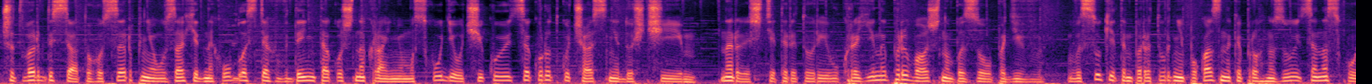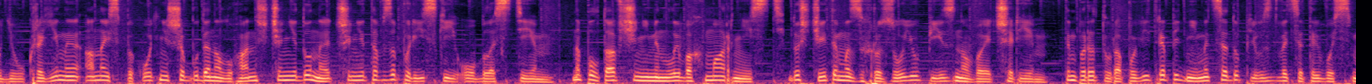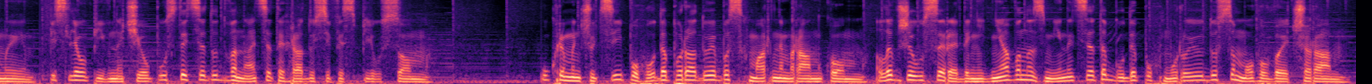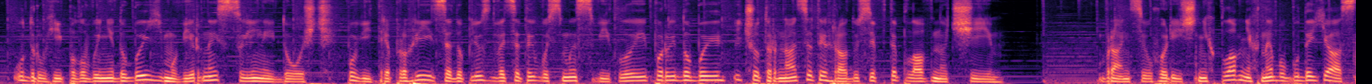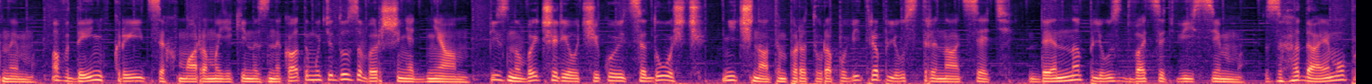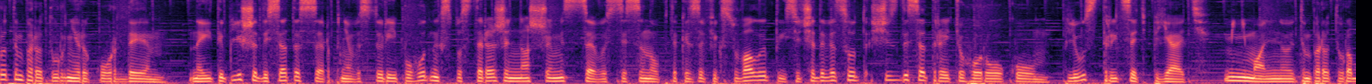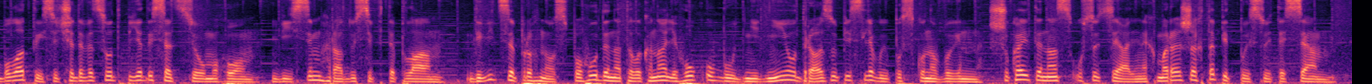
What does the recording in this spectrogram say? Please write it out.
четвер 10 серпня у західних областях вдень також на крайньому сході очікуються короткочасні дощі. Нарешті території України переважно без опадів. Високі температурні показники прогнозуються на сході України, а найспекотніше буде на Луганщині, Донеччині та в Запорізькій області. На Полтавщині мінлива хмарність, дощитиме з грозою пізно ввечері. Температура повітря підніметься до плюс 28. Після опівночі опуститься до 12 градусів із плюсом. У Кременчуці погода порадує безхмарним ранком, але вже у середині дня вона зміниться та буде похмурою до самого вечора. У другій половині доби ймовірний сильний дощ. Повітря прогріється до плюс 28 світлої пори доби і 14 градусів тепла вночі. Вранці у горішніх плавнях небо буде ясним, а вдень вкриється хмарами, які не зникатимуть до завершення дня. Пізно ввечері очікується дощ, нічна температура повітря плюс 13, денна плюс 28. Згадаємо про температурні рекорди. Найтепліше 10 серпня в історії погодних спостережень нашої місцевості синоптики зафіксували 1963 року, плюс 35. Мінімальною температура була 1957, 8 градусів тепла. Дивіться прогноз погоди на телеканалі ГОК у будні дні одразу після випуску новин. Шукайте нас у соціальних мережах та підписуйтеся. Welcome.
